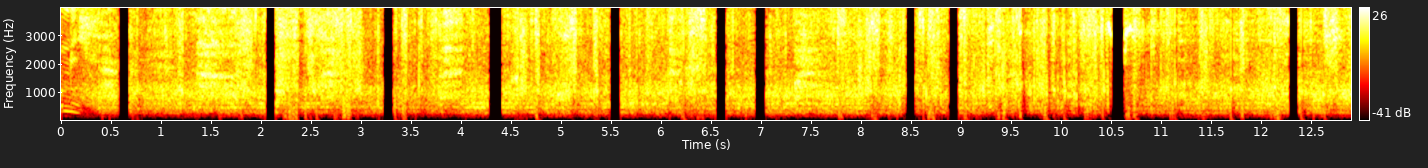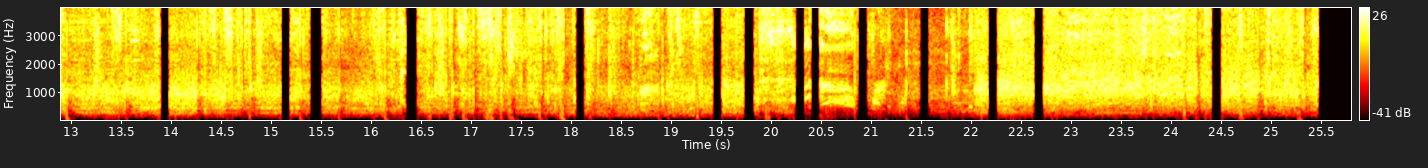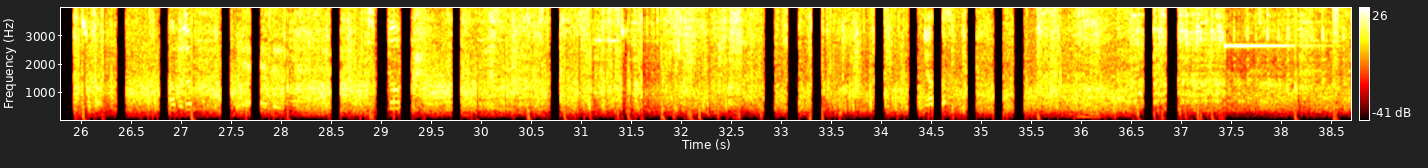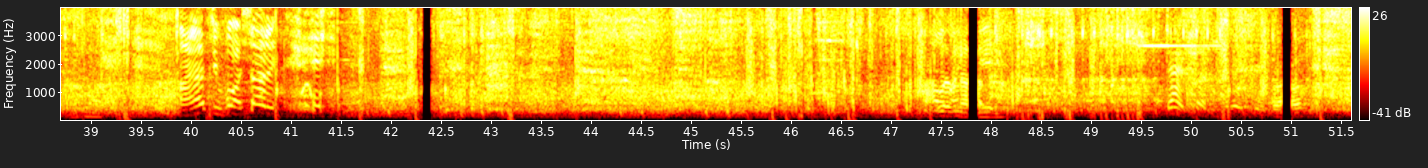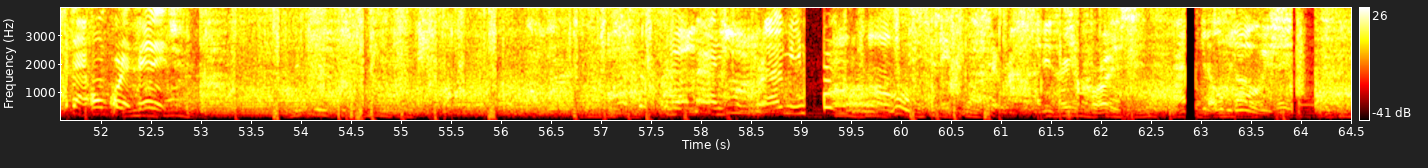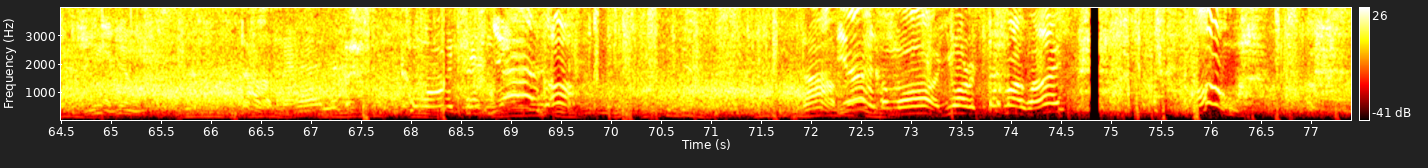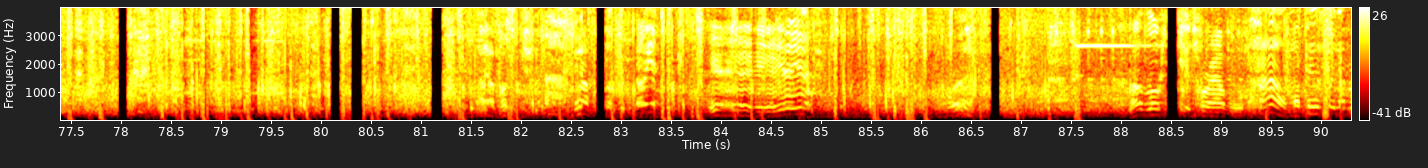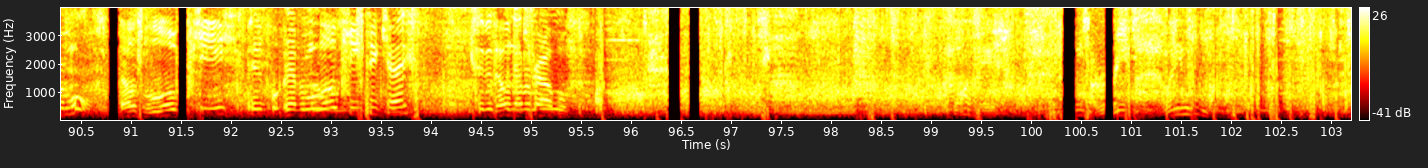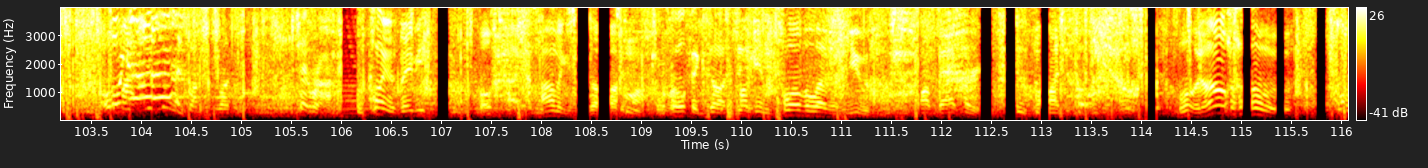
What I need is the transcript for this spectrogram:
And You want to respect my line? Oh! Now push. Now push. Oh, yeah. Yeah, yeah, yeah, yeah, yeah. That was low key a travel. How? My pivot foot never moved. That was low key. Pivot foot never moved. Low key TK. Pivot that was never a travel. Oh both exhausted. Fucking 12 11. You. My back hurts. Logical. Whoa, no. Oh,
